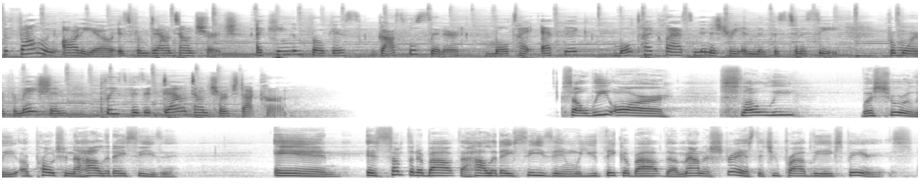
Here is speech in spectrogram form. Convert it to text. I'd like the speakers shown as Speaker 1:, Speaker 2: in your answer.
Speaker 1: The following audio is from Downtown Church, a kingdom focused, gospel centered, multi ethnic, multi class ministry in Memphis, Tennessee. For more information, please visit downtownchurch.com.
Speaker 2: So we are slowly but surely approaching the holiday season. And it's something about the holiday season when you think about the amount of stress that you probably experience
